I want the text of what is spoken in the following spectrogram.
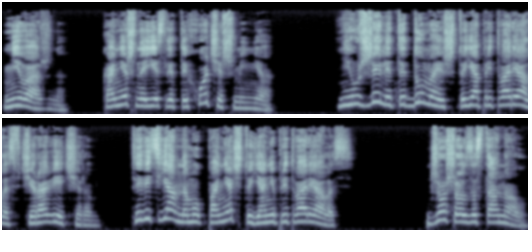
«Неважно. Конечно, если ты хочешь меня...» «Неужели ты думаешь, что я притворялась вчера вечером? Ты ведь явно мог понять, что я не притворялась». Джошуа застонал.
